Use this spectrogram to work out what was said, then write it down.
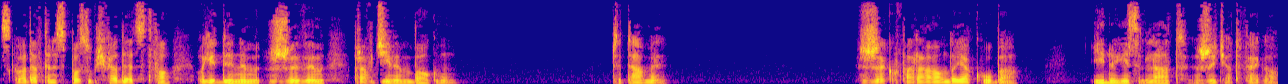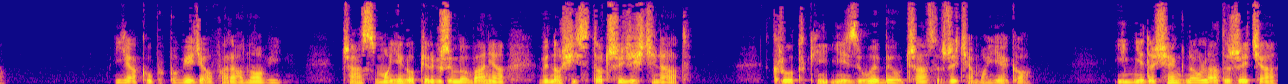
składa w ten sposób świadectwo o jedynym, żywym, prawdziwym Bogu. Czytamy. Rzekł faraon do Jakuba, ile jest lat życia Twego? Jakub powiedział faraonowi, czas mojego pielgrzymowania wynosi sto trzydzieści lat. Krótki i zły był czas życia mojego i nie dosięgnął lat życia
